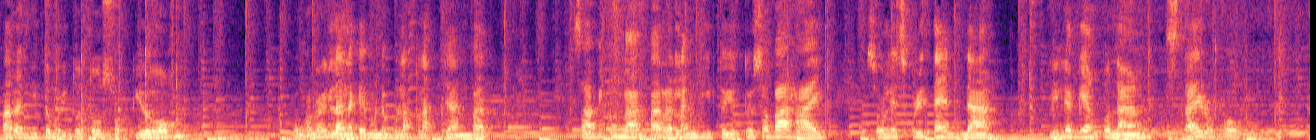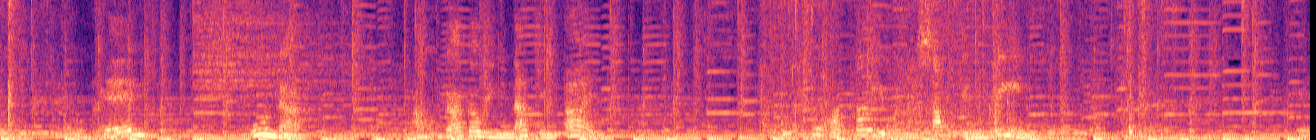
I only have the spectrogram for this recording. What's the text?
para dito mo itutusok yung kung ano ilalagay mo na bulaklak dyan. But, sabi ko nga, para lang dito ito sa bahay. So, let's pretend na lilagyan ko ng styrofoam. Okay? Una, gagawin natin ay kukuha tayo ng something green. Okay.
